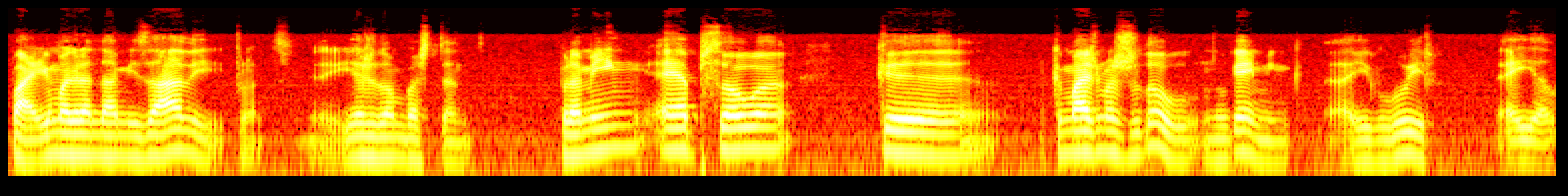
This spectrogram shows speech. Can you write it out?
Pá, e uma grande amizade e pronto, e ajudou-me bastante. Para mim, é a pessoa que, que mais me ajudou no gaming a evoluir. É ele.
